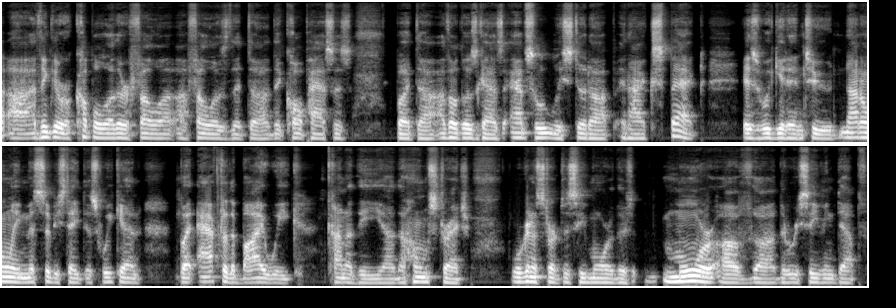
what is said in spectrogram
I think there were a couple other fella, uh, fellows that uh, that caught passes, but uh, I thought those guys absolutely stood up. And I expect as we get into not only Mississippi State this weekend, but after the bye week, kind of the uh, the home stretch, we're going to start to see more of the more of uh, the receiving depth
